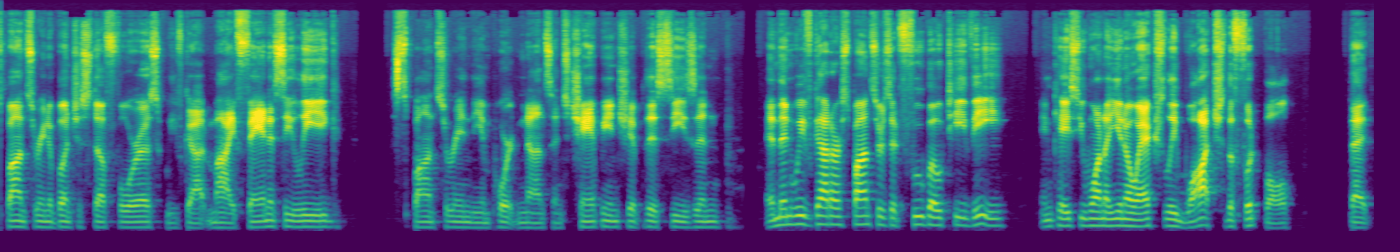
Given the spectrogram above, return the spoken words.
sponsoring a bunch of stuff for us. We've got My Fantasy League sponsoring the Important Nonsense Championship this season. And then we've got our sponsors at Fubo TV in case you want to, you know, actually watch the football that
